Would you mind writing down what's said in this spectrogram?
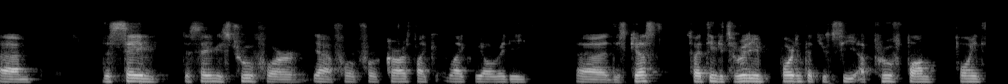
Um, the same the same is true for yeah for for cars like like we already uh, discussed. So I think it's really important that you see a proof point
